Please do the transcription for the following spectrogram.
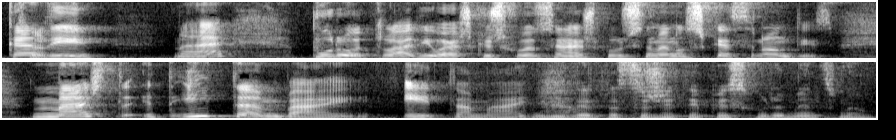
Cadê? Certo. Não é? Por outro lado, eu acho que os funcionários públicos também não se esquecerão disso. Mas, e também, e também... O líder da CGTP seguramente não.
